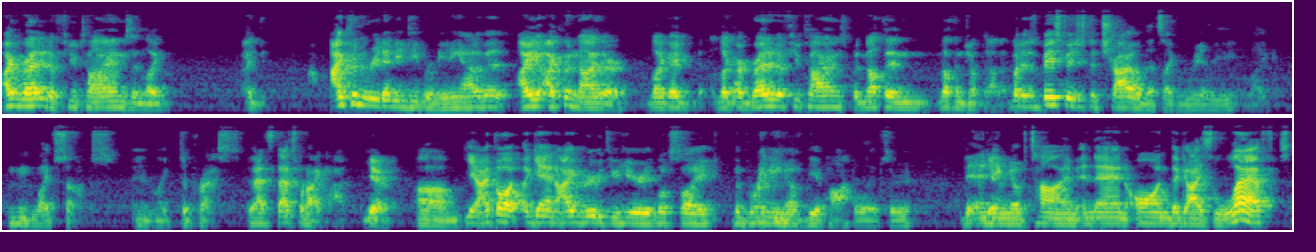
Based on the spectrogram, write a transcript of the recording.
I read it a few times, and like I, I couldn't read any deeper meaning out of it. I, I couldn't either. Like I like I read it a few times, but nothing nothing jumped out at me. But it was basically just a child that's like really like Mhm. life sucks and like depressed. That's that's what I got. yeah, Um, yeah, I thought again. I agree with you here. It looks like the bringing of the apocalypse or the ending of time, and then on the guy's left,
